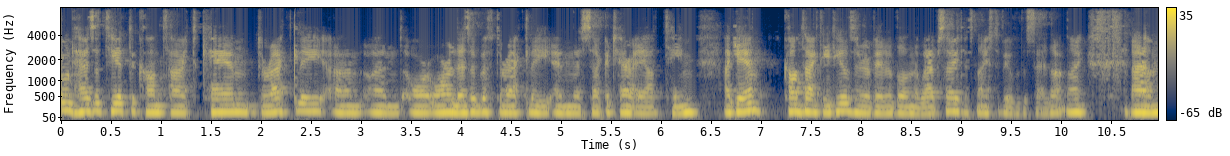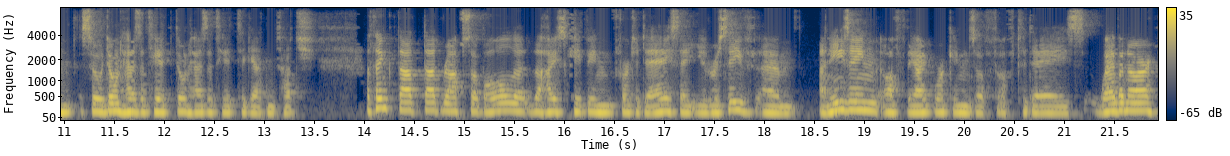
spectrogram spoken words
don't hesitate to contact Ken directly and, and or, or Elizabeth directly in the Secretariat team. Again, contact details are available on the website. It's nice to be able to say that now. Um, so don't hesitate, don't hesitate to get in touch. I think that that wraps up all the, the housekeeping for today. So you'll receive um, an e-zine of the outworkings of, of today's webinar.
